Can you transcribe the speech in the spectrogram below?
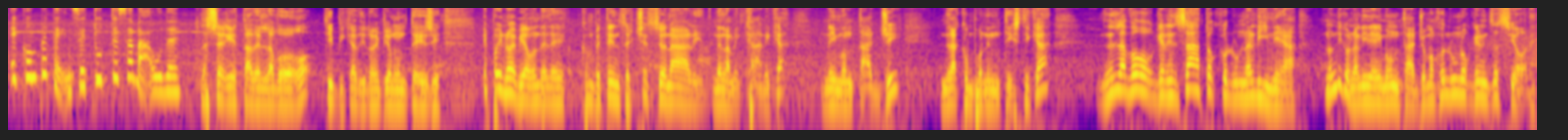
e competenze tutte sabaude. La serietà del lavoro, tipica di noi piemontesi, e poi noi abbiamo delle competenze eccezionali nella meccanica, nei montaggi, nella componentistica, nel lavoro organizzato con una linea, non dico una linea di montaggio, ma con un'organizzazione.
